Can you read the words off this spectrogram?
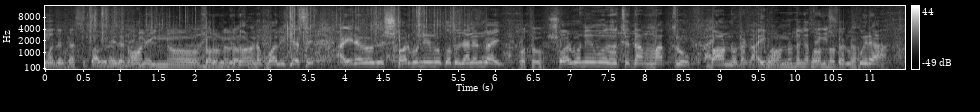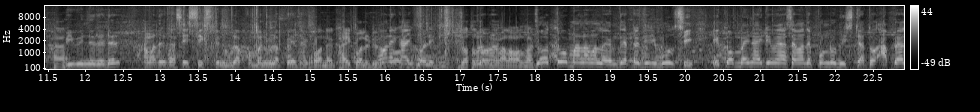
আমাদের। কাছে পাবেন। এই দেন অনেক বিভিন্ন ধরনের ধরনের কোয়ালিটি আছে। আর এটা হলো যে সর্বনিম্ন কত জানেন ভাই? কত? সর্বনিম্ন হচ্ছে দাম মাত্র বাউন্ন টাকা। এই বাউন্ন টাকা থেকে শুরু টাকা? হ্যাঁ। বিভিন্ন রেটের আমাদের কাছে এই সিক্স পেনগুলা কম্বাইনগুলা পেয়ে থাকে। অনেক হাই কোয়ালিটির অনেক হাই কোয়ালিটি যত ধরনের মালামাল লাগে যত মালামাল লাগে আমি তো একটা জিনিস বলছি এই কম্বাইন আইটেমে আছে আমাদের পনেরো বিশটা। তো আপনারা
